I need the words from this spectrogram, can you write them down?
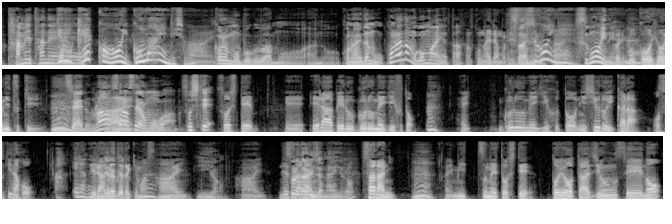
貯めたね。でも結構多い。5万円でしょ？はい。これもう僕はもう、あの、この間も、この間も5万円やった？この間もです。ねすごいはね。すごいねこ。れご好評につき、うんそうやろな。はいそらそうや思うわ。そして、そして、えー選べるグルメギフト。うんはい。グルメギフト2種類からお好きな方あ、選べる。選んでいただきます。うんうんはい。いいやん。はい。で、それだけじゃないやろ？さらに、うん。はい、3つ目として、トヨタ純正の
